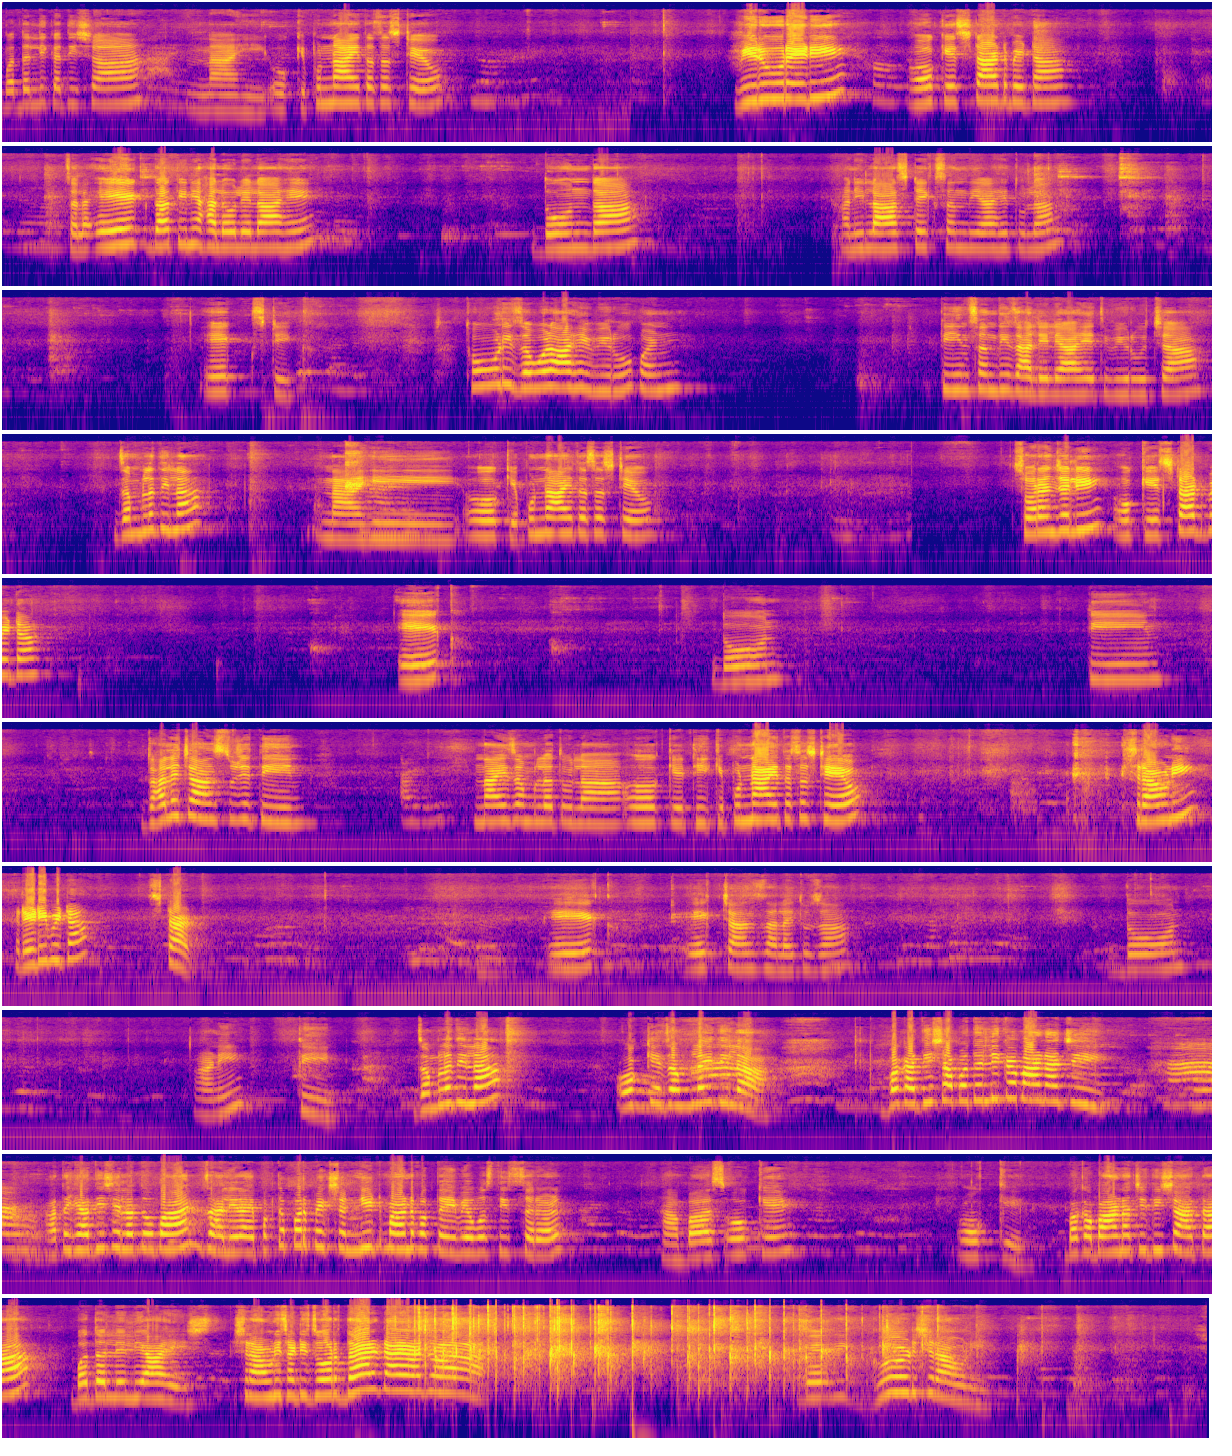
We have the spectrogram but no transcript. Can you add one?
बदलली का दिशा? नाही. ओके पुन्हा आहे तसंच ठेव. विरू रेडी ओके स्टार्ट बेटा. चला एकदा तिने हलवलेला आहे. दोनदा. आणि लास्ट एक संधी आहे तुला. एक स्टिक थोडी जवळ आहे विरू पण तीन संधी झालेल्या आहेत विरूच्या. जमलं तिला? नाही. ओके पुन्हा आहे तसंच ठेव. स्वरांजली ओके स्टार्ट बेटा. एक दोन तीन. झाले चान्स तुझे तीन. नाही जमलं तुला. ओके ठीक आहे. पुन्हा आहे तसंच ठेव. श्रावणी रेडी बेटा? स्टार्ट एक एक चान्स झाला आहे तुझा. दोन आणि तीन. जमलं तिला? ओके जमलंय तिला. बघा दिशा बदलली का बाणाची? आता ह्या दिशेला तो बाण झालेला आहे. फक्त परफेक्शन नीट मांड फक्त हे व्यवस्थित सरळ. हां बस ओके. ओके. बघा बाणाची दिशा आता बदललेली आहे. श्रावणीसाठी जोरदार टाय वाजवा व्हेरी गुड श्रावणी.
